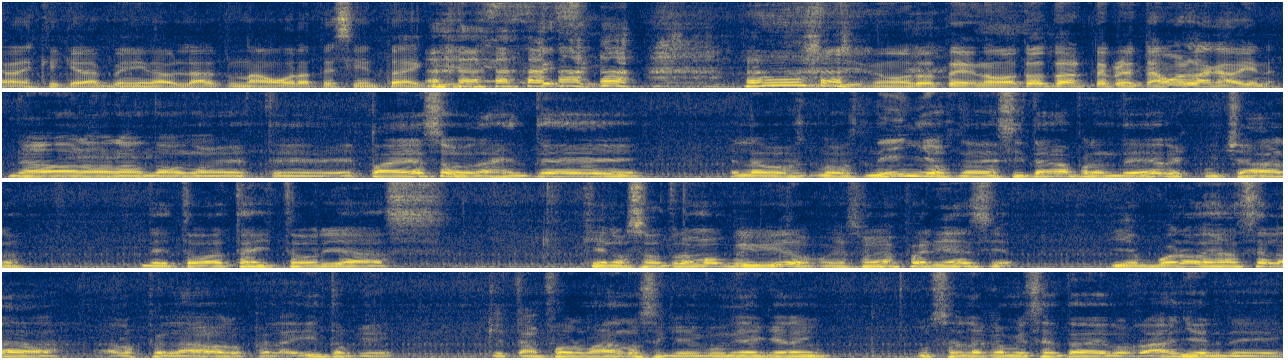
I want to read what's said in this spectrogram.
Cada vez que quieras venir a hablar una hora te sientas aquí. y nosotros te, nosotros te prestamos la cabina. No, no, no, no, no, este, es para eso. La gente, los, los niños necesitan aprender, escuchar de todas estas historias que nosotros hemos vivido, porque son experiencias. Y es bueno dejársela a los pelados, a los peladitos que, que están formándose, que algún día quieren usar la camiseta de los Rangers, de,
